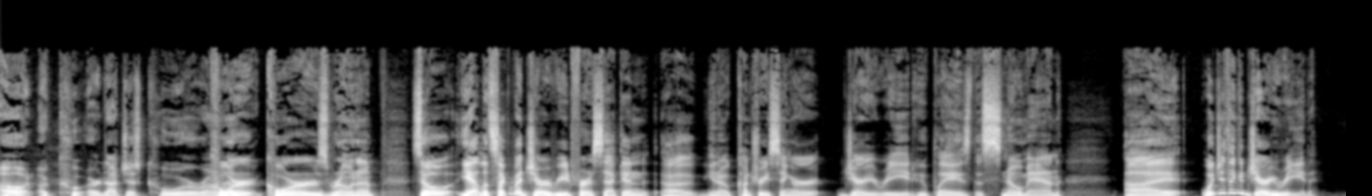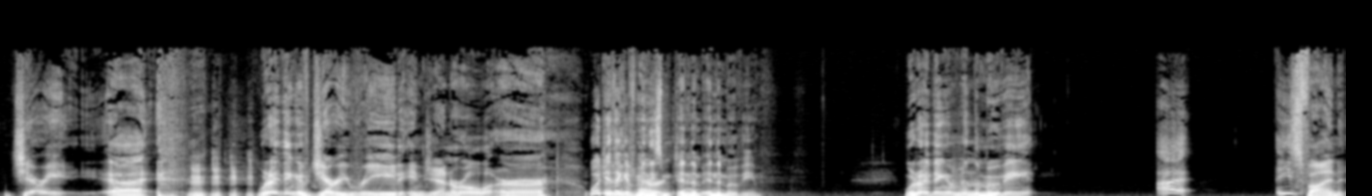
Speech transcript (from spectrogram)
oh or, Co- or not just corona Cor Coors Rona. So yeah, let's talk about Jerry Reed for a second. Uh, you know, country singer Jerry Reed, who plays the Snowman. Uh, what'd you think of Jerry Reed? jerry uh what do i think of jerry reed in general or What do you think of him in these in the in the movie? What do I think of him in the movie? I he's fun.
